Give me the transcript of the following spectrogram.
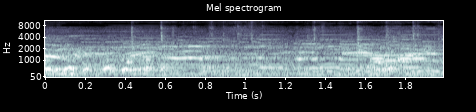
Come on.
